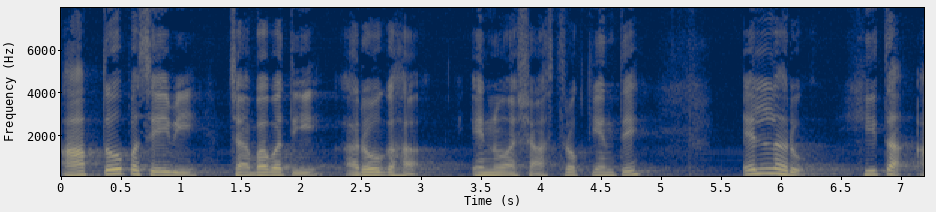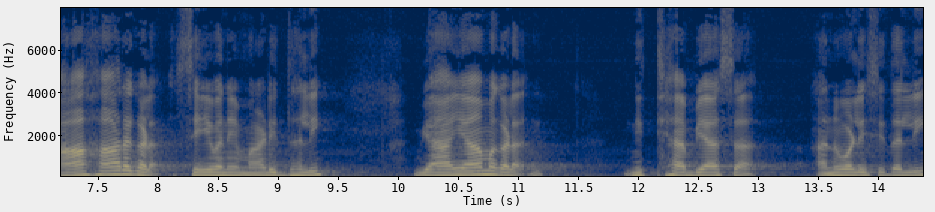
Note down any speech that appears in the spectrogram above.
ಆಪ್ತೋಪಸೇವಿ ಚ ಭವತಿ ಅರೋಗಃ ಎನ್ನುವ ಶಾಸ್ತ್ರೋಕ್ತಿಯಂತೆ ಎಲ್ಲರೂ ಹಿತ ಆಹಾರಗಳ ಸೇವನೆ ಮಾಡಿದ್ದಲ್ಲಿ ವ್ಯಾಯಾಮಗಳ ನಿತ್ಯಾಭ್ಯಾಸ ಅನುವಳಿಸಿದಲ್ಲಿ,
